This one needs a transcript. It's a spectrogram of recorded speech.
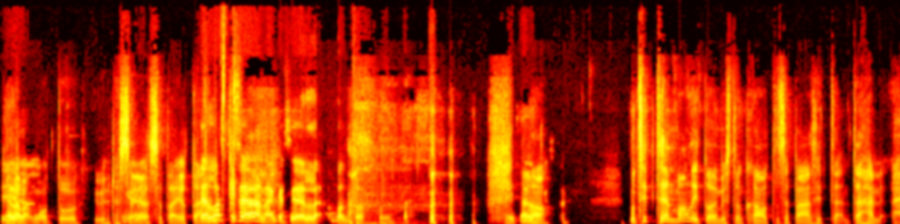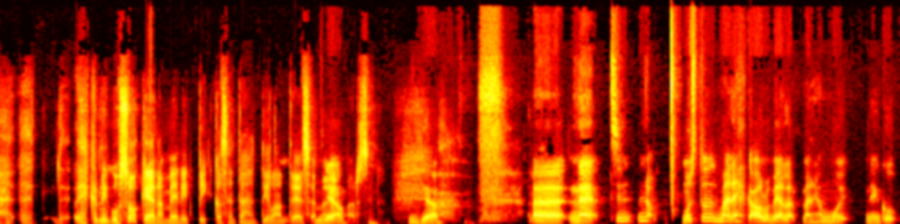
elämä yeah. muuttuu yhdessä yeah. yössä tai jotain. Sellaista se on aika siellä on totta, mutta no. Mutta sitten sen mallitoimiston kautta sä pääsit tähän, ehkä niinku sokeena menit pikkasen tähän tilanteeseen, mä Joo. ymmärsin. Joo. Mm. Öö, ne, no, musta tuntuu, että mä en ehkä ollut vielä, mä en ihan mui, niinku,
